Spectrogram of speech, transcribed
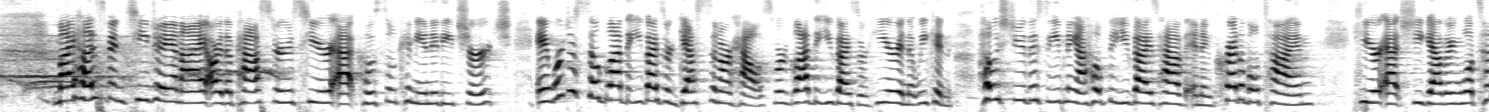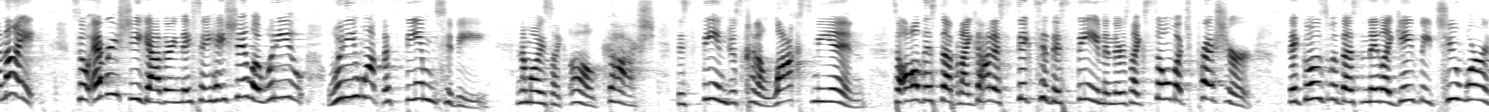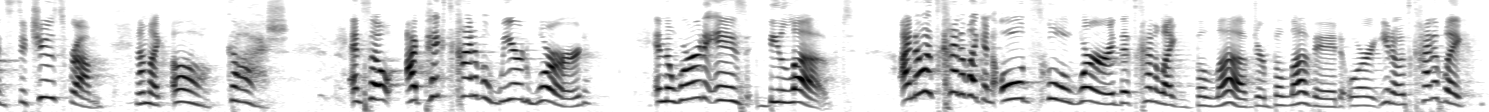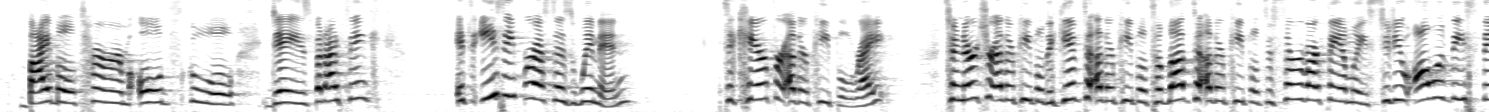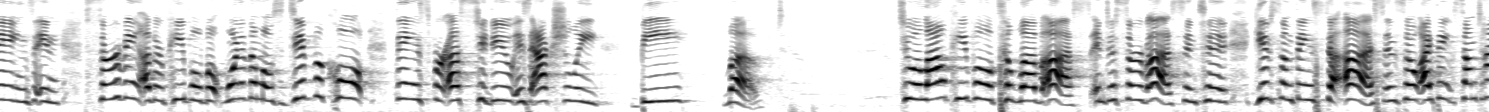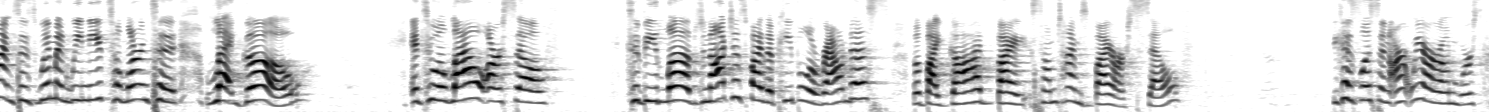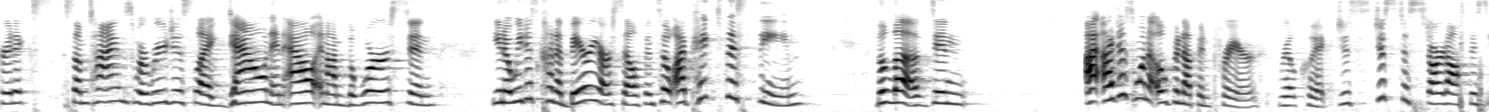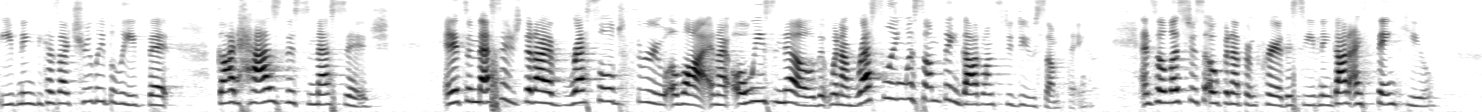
My husband TJ and I are the pastors here at Coastal Community Church, and we're just so glad that you guys are guests in our house. We're glad that you guys are here and that we can host you this evening. I hope that you guys have an incredible time here at She Gathering. Well, tonight, so every She Gathering, they say, "Hey Shayla, what do you what do you want the theme to be?" And I'm always like, "Oh gosh, this theme just kind of locks me in to all this stuff, and I got to stick to this theme, and there's like so much pressure." That goes with us, and they like gave me two words to choose from. And I'm like, oh gosh. And so I picked kind of a weird word, and the word is beloved. I know it's kind of like an old school word that's kind of like beloved or beloved, or, you know, it's kind of like Bible term, old school days, but I think it's easy for us as women to care for other people, right? To nurture other people, to give to other people, to love to other people, to serve our families, to do all of these things in serving other people. But one of the most difficult things for us to do is actually be loved. To allow people to love us and to serve us and to give some things to us. And so I think sometimes as women, we need to learn to let go and to allow ourselves to be loved, not just by the people around us, but by God, by sometimes by ourselves. Because listen, aren't we our own worst critics sometimes where we're just like down and out and I'm the worst and you know, we just kind of bury ourselves. And so I picked this theme, beloved, and I, I just want to open up in prayer real quick, just, just to start off this evening, because I truly believe that God has this message and it's a message that I've wrestled through a lot. And I always know that when I'm wrestling with something, God wants to do something. And so let's just open up in prayer this evening. God, I thank you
